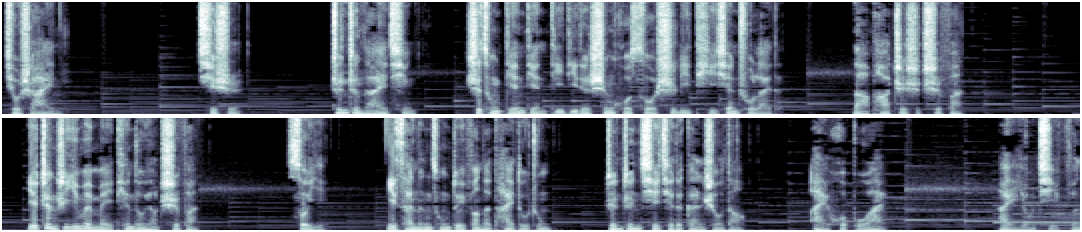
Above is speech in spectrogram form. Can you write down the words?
就是爱你？其实，真正的爱情。是从点点滴滴的生活琐事里体现出来的，哪怕只是吃饭。也正是因为每天都要吃饭，所以，你才能从对方的态度中，真真切切的感受到，爱或不爱，爱有几分。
